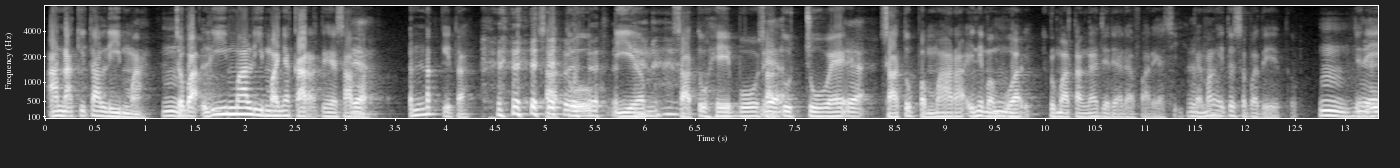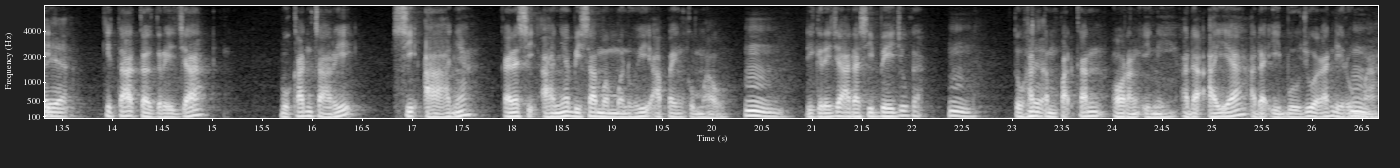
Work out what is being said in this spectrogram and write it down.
Anak kita lima, coba lima-limanya karakternya sama. Ya. Enek kita. Satu diem, satu heboh, Ya. satu cuek, Ya. satu pemarah. Ini membuat rumah tangga jadi ada variasi. Memang itu seperti itu. Hmm, Jadi iya, iya. kita ke gereja bukan cari si A-nya, karena si A-nya bisa memenuhi apa yang ku mau. Hmm, Di gereja ada si B juga. hmm, Tuhan tempatkan orang ini. Ada ayah, ada ibu juga kan di rumah.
